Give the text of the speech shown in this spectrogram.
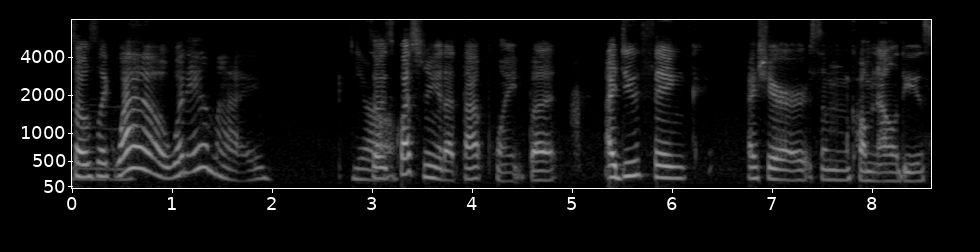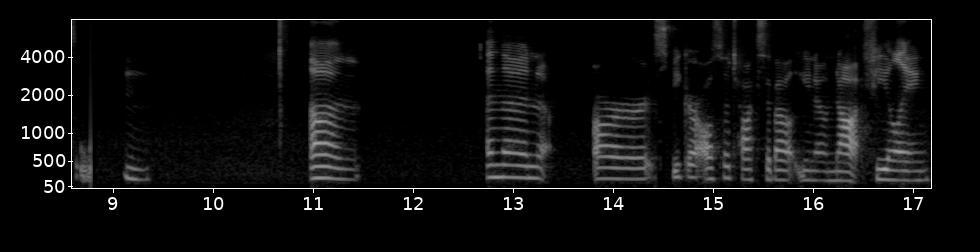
So i was like mm. wow what am i? Yeah so i was questioning it at that point but i do think I share some commonalities. Mm. Um, and then our speaker also talks about, you know, not feeling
